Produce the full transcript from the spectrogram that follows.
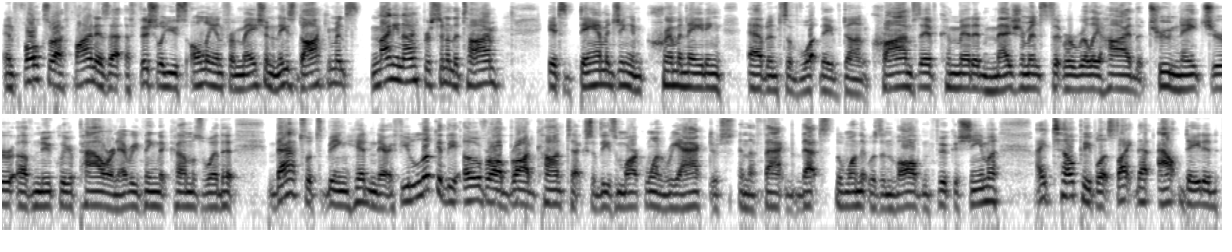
And folks, what I find is that official use only information in these documents, 99% of the time, it's damaging, and incriminating evidence of what they've done, crimes they've committed, measurements that were really high, the true nature of nuclear power and everything that comes with it. That's what's being hidden there. If you look at the overall broad context of these Mark 1 reactors and the fact that that's the one that was involved in Fukushima, I tell people it's like that outdated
